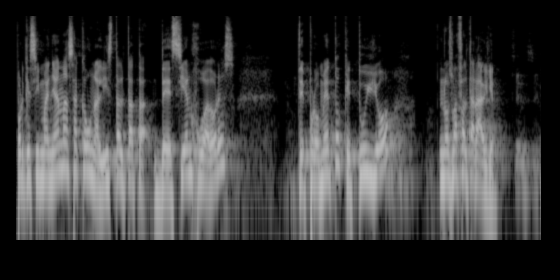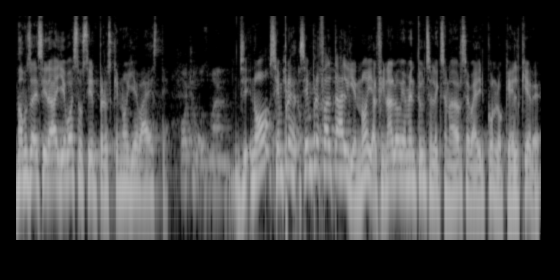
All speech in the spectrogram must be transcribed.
Porque si mañana saca una lista el Tata de 100 jugadores, te prometo que tú y yo nos va a faltar alguien. Vamos a decir, ah, llevo a esos 100, pero es que no lleva a este. Pocho Guzmán. Sí, no, siempre, siempre falta alguien, ¿no? Y al final, obviamente, un seleccionador se va a ir con lo que él quiere.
